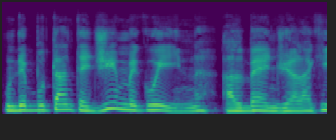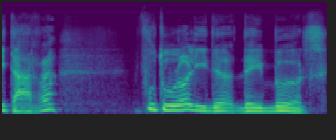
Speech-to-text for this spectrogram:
un debuttante Jim McQueen al banjo e alla chitarra, futuro leader dei Birds.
